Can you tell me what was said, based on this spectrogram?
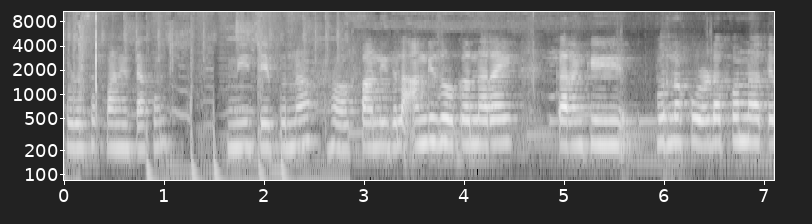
थोडंसं पाणी टाकून मी ते पूर्ण पाणी त्याला अंगीजोड करणार आहे. कारण की पूर्ण कोरडं पण ते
